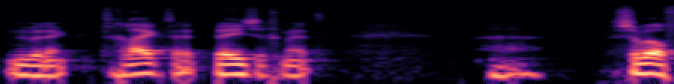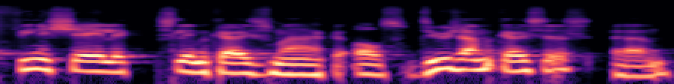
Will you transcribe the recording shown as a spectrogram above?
nu ben ik tegelijkertijd bezig met zowel financiële slimme keuzes maken als duurzame keuzes. Um,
